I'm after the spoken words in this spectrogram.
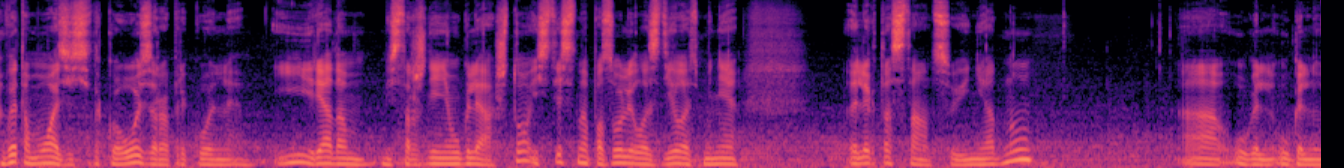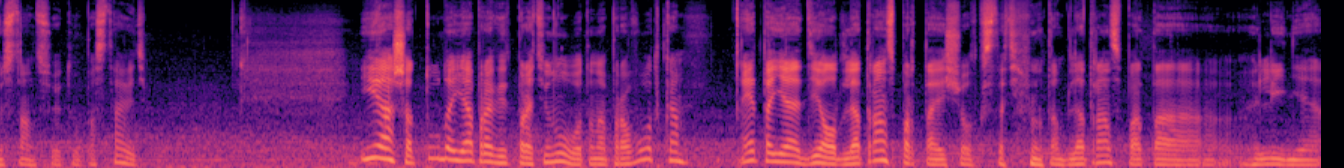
В этом оазисе такое озеро прикольное. И рядом месторождение угля, что, естественно, позволило сделать мне электростанцию. И не одну, а уголь, угольную станцию эту поставить. И аж оттуда я протянул, вот она проводка. Это я делал для транспорта еще, кстати, ну, там для транспорта линия.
